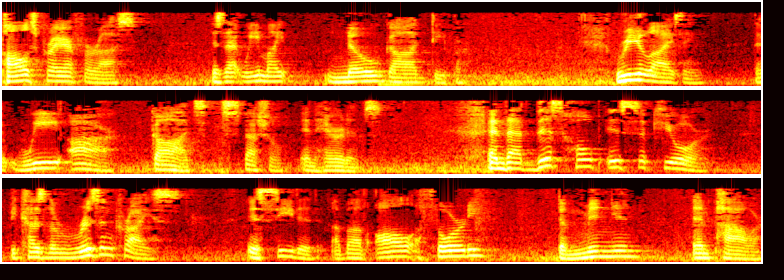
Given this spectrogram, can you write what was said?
Paul's prayer for us is that we might know God deeper, realizing that we are God's special inheritance. And that this hope is secure because the risen Christ is seated above all authority, dominion, and power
